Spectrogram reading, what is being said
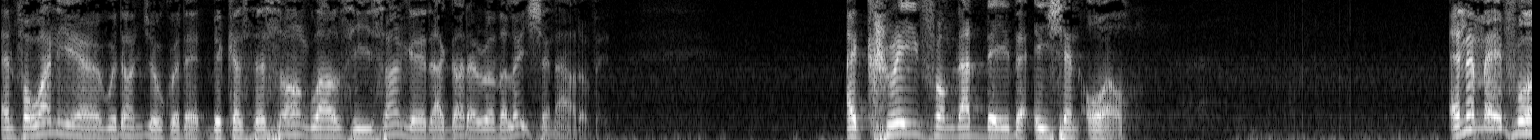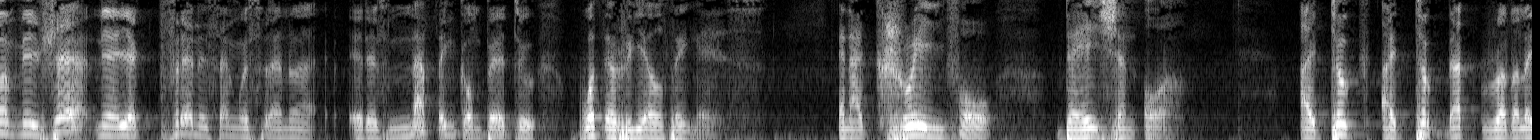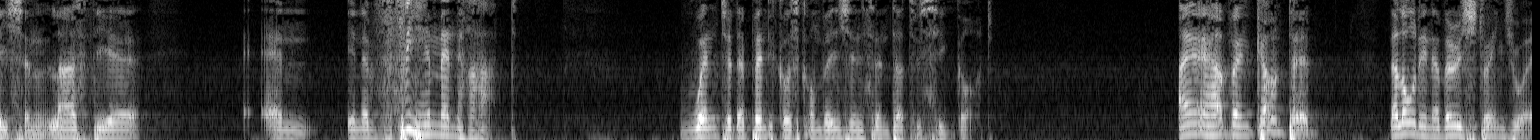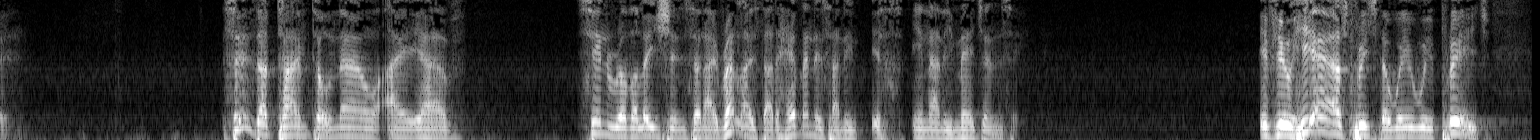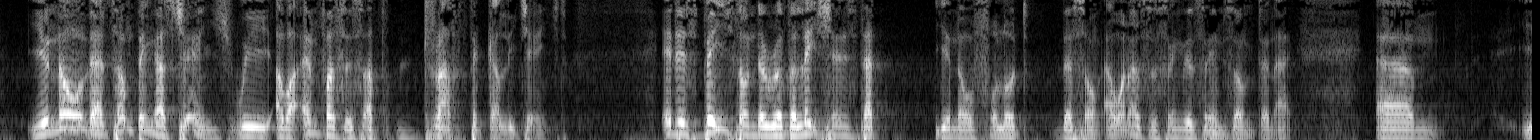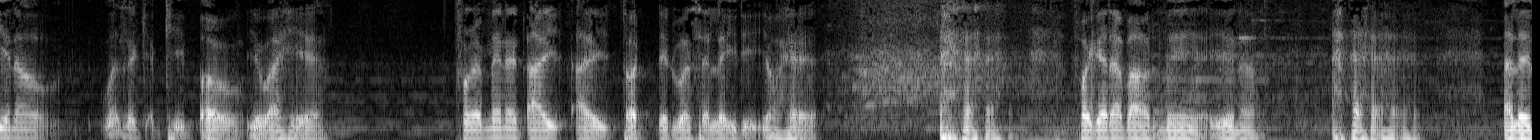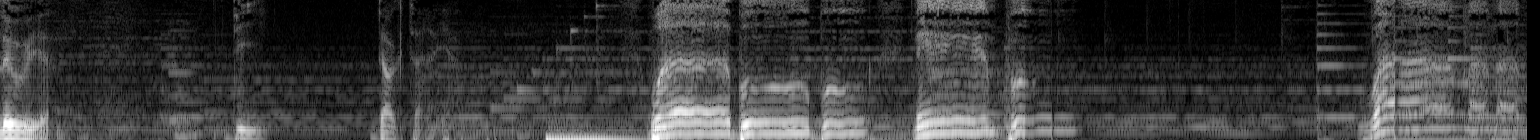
And for one year, we don't joke with it because the song, whilst he sang it, I got a revelation out of it. I crave from that day the Asian oil. Then for me, it is nothing compared to what the real thing is. And I crave for the Asian oil. I took I took that revelation last year and in a vehement heart went to the Pentecost Convention Center to seek God. I have encountered the Lord in a very strange way. Since that time till now, I have seen revelations and I realized that heaven is, an, is in an emergency. If you hear us preach the way we preach, you know that something has changed. We, our emphasis have drastically changed. It is based on the revelations that, you know, followed the song. I want us to sing the same song tonight. Um, you know, was it keep? Oh, you are here. For a minute, I I thought it was a lady. Your hair. Forget about me, you know. Hallelujah. D. Doctor. Wabubu mimpu. Wa mama.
